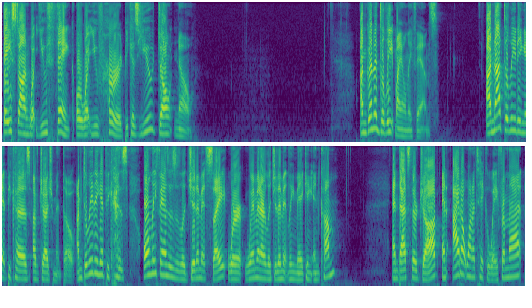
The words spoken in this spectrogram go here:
based on what you think or what you've heard because you don't know. I'm going to delete my OnlyFans. I'm not deleting it because of judgment, though. I'm deleting it because OnlyFans is a legitimate site where women are legitimately making income, and that's their job. And I don't want to take away from that.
